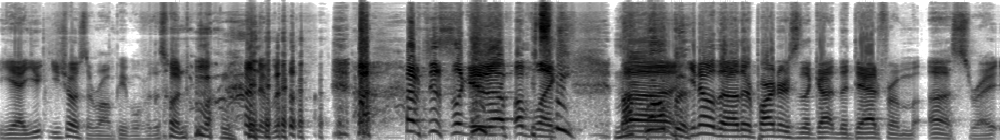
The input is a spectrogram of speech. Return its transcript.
Yeah, you, you chose the wrong people for this one. I'm just looking it up. I'm like, me, uh, you know the other partners, the guy, the dad from Us, right?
